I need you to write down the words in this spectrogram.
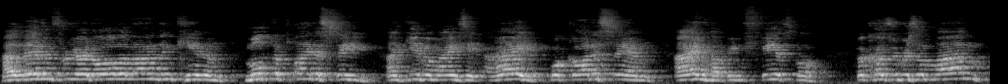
I led him throughout all the land in Canaan, multiplied his seed, and gave him Isaac. I, what God is saying, I have been faithful. Because there was a man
